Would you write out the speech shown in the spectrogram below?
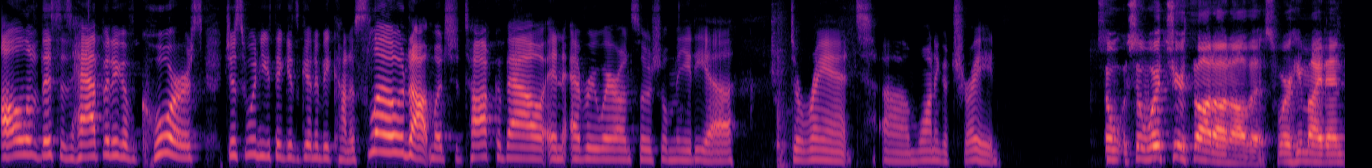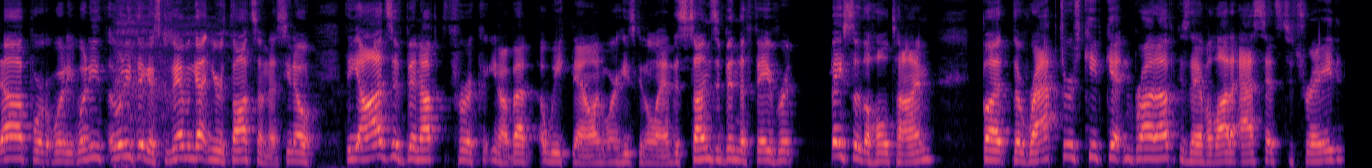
all of this is happening, of course, just when you think it's going to be kind of slow, not much to talk about, and everywhere on social media, Durant um, wanting a trade. So, so what's your thought on all this? Where he might end up, or what do you, what do you what do you think is? Because we haven't gotten your thoughts on this. You know, the odds have been up for you know about a week now on where he's going to land. The Suns have been the favorite basically the whole time but the Raptors keep getting brought up because they have a lot of assets to trade.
